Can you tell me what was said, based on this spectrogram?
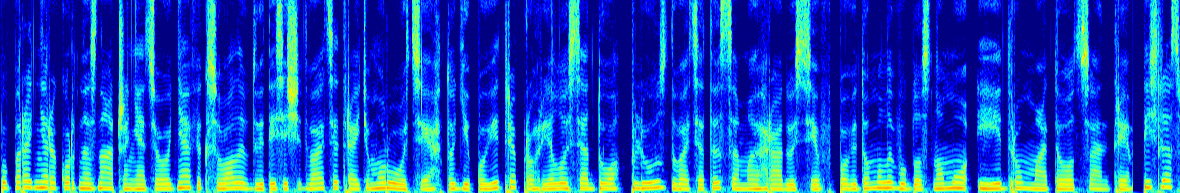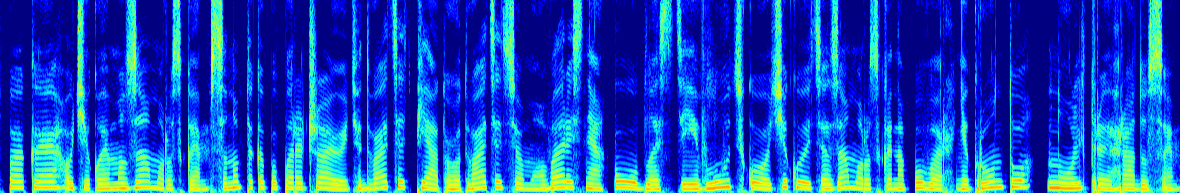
Попереднє рекордне значення цього дня фіксували в 2023 році. Тоді повітря прогрілося до плюс 27 градусів. Повідомили в обласному гідрометеоцентрі. Після спеки очікуємо заморозки. Синоптики попереджають 25-27 вересня у області в Луцьку очікуються заморозки на поверхні ґрунту 0,3 градуси.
